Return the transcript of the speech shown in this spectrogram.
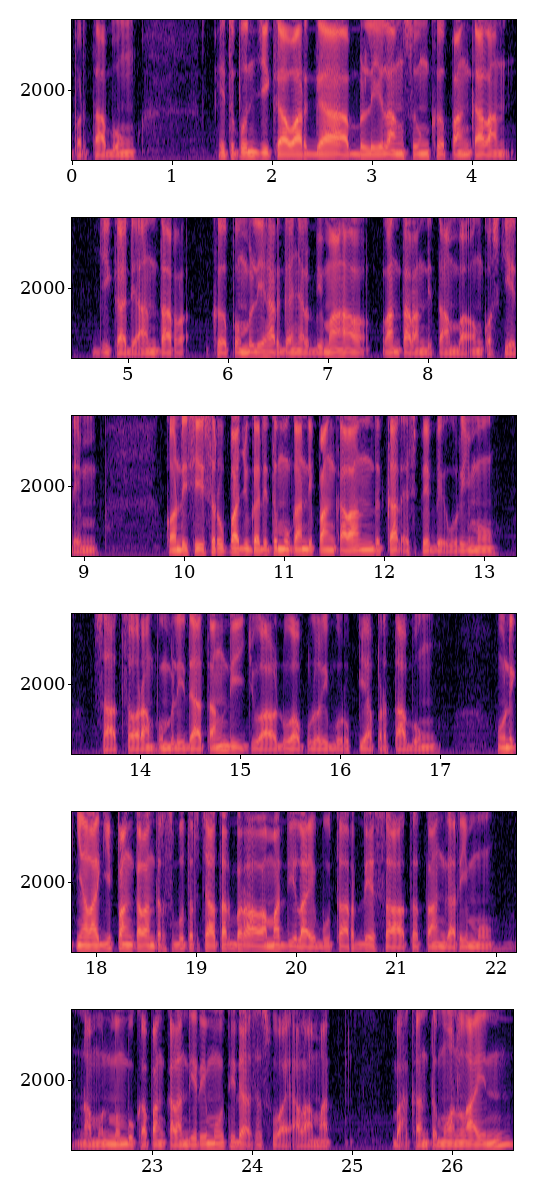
per tabung. Itu pun jika warga beli langsung ke pangkalan, jika diantar ke pembeli harganya lebih mahal lantaran ditambah ongkos kirim. Kondisi serupa juga ditemukan di pangkalan dekat SPBU Rimo. Saat seorang pembeli datang dijual Rp20.000 per tabung. Uniknya lagi, pangkalan tersebut tercatat beralamat di Lai Butar, desa tetangga Rimo. Namun membuka pangkalan di Rimo tidak sesuai alamat. Bahkan temuan lain,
